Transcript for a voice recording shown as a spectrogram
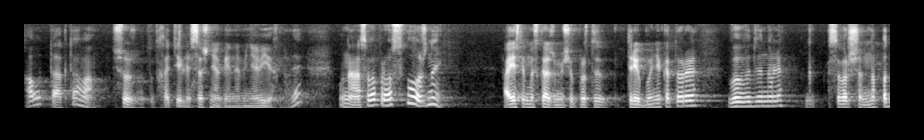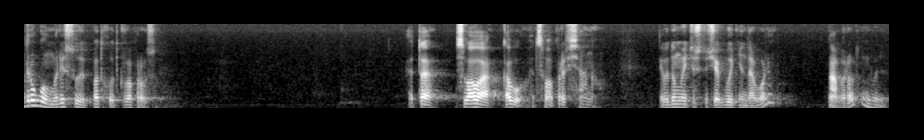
А вот так-то вам. Что же вы тут хотели со шнягой на меня въехать, да? У нас вопрос сложный. А если мы скажем еще просто требования, которые вы выдвинули, совершенно по-другому рисует подход к вопросу. Это слова кого? Это слова профессионала. И вы думаете, что человек будет недоволен? Наоборот, он будет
